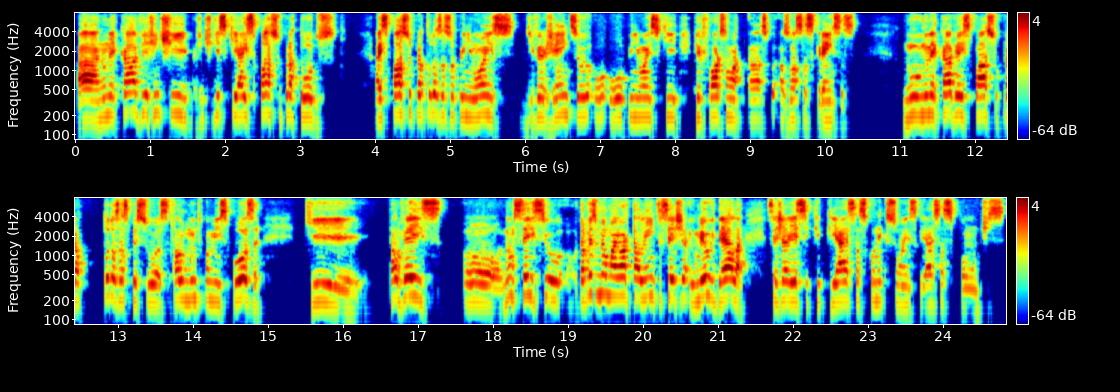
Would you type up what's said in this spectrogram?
Ah, no NECAV, a gente, a gente diz que há espaço para todos. Há espaço para todas as opiniões divergentes ou, ou, ou opiniões que reforçam a, as, as, nossas crenças. No, no NECAV, há espaço para todas as pessoas. Falo muito com a minha esposa que talvez Oh, não sei se o, talvez o meu maior talento seja o meu e dela seja esse que criar essas conexões, criar essas pontes,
